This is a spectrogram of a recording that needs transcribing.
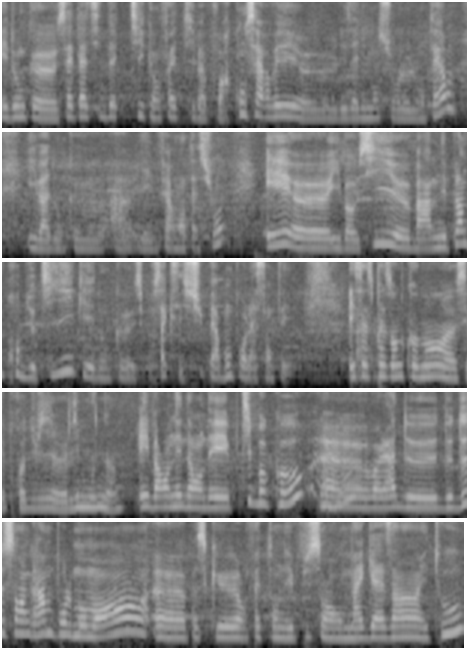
Et donc, euh, cet acide lactique, en fait, il va pouvoir conserver euh, les aliments sur le long terme. Il va donc, il y a une fermentation et il va aussi bah, amener plein de probiotiques. Et donc, c'est pour ça que c'est super bon pour la santé. Et ça se présente comment euh, ces produits euh, Limoun? Eh ben, on est dans des petits bocaux, euh, mhm. voilà, de, 200 grammes pour le moment, parce que en fait, on est plus en magasin et tout.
